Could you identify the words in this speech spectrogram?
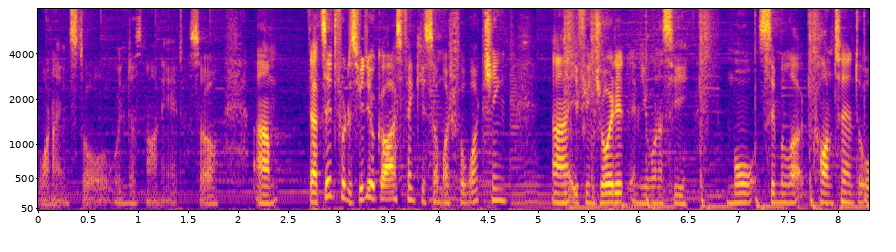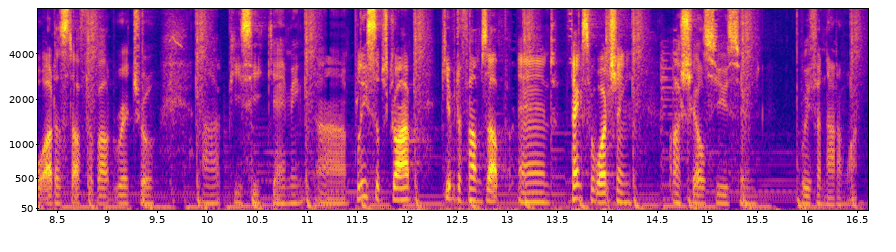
want to install Windows 98. So um, that's it for this video guys, thank you so much for watching. Uh, if you enjoyed it and you want to see more similar content or other stuff about retro uh, PC gaming, uh, please subscribe, give it a thumbs up and thanks for watching. I shall see you soon with another one.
